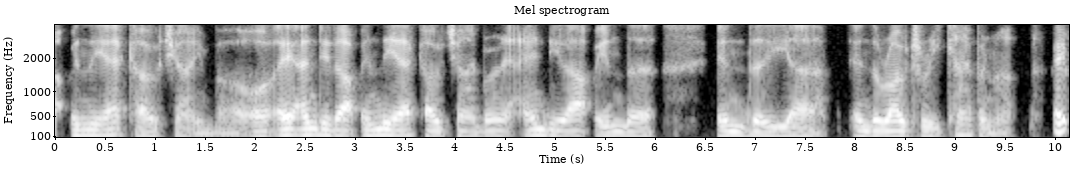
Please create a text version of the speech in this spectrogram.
up in the echo chamber, or it ended up in the echo chamber, and it ended up in the in the uh, in the rotary cabinet. It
